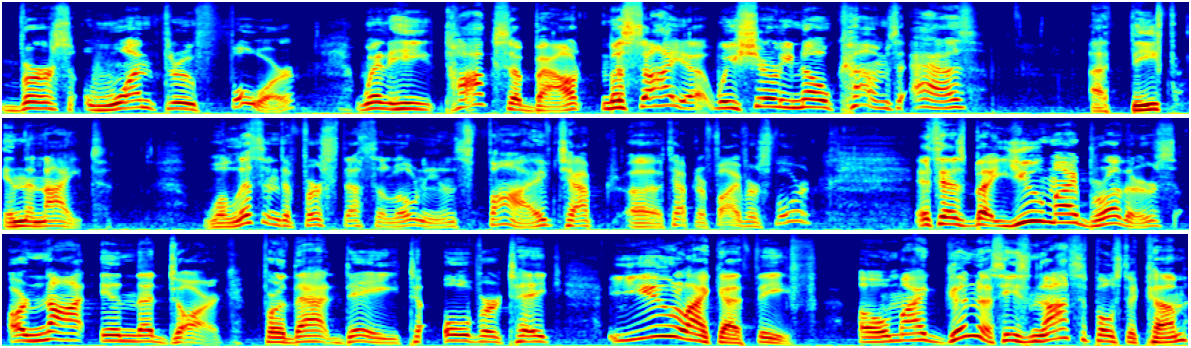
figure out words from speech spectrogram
verse 1 through 4, when he talks about Messiah, we surely know comes as a thief in the night. Well, listen to First Thessalonians 5, chapter, uh, chapter 5, verse 4. It says, But you, my brothers, are not in the dark for that day to overtake you like a thief. Oh my goodness, he's not supposed to come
